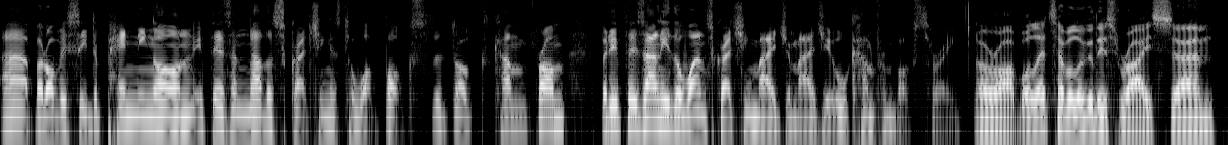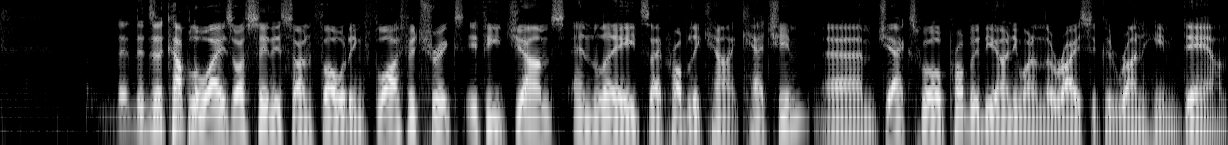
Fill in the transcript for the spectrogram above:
uh, but obviously depending on if there's another scratching as to what box the dogs come from. But if there's only the one scratching major major, it will come from box three. All right, well, let's have a look at this race. Um, there's a couple of ways I see this unfolding. Fly for tricks, if he jumps and leads, they probably can't catch him. Um, Jackswell, probably the only one in the race that could run him down.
